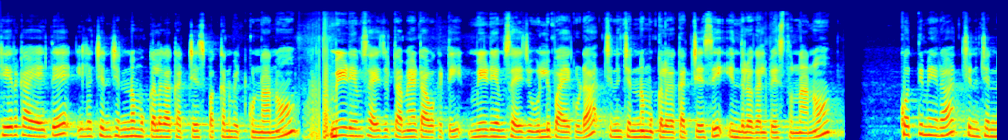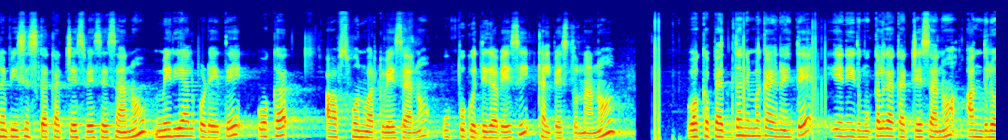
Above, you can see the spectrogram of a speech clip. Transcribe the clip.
కీరకాయ అయితే ఇలా చిన్న చిన్న ముక్కలుగా కట్ చేసి పక్కన పెట్టుకున్నాను. మీడియం సైజు టమాటా ఒకటి మీడియం సైజు ఉల్లిపాయ కూడా చిన్న చిన్న ముక్కలుగా కట్ చేసి ఇందులో కలిపేస్తున్నాను. కొత్తిమీర చిన్న చిన్న పీసెస్గా కట్ చేసి వేసేసాను. మిరియాల పొడి అయితే ఒక హాఫ్ స్పూన్ వరకు వేసాను. ఉప్పు కొద్దిగా వేసి కలిపేస్తున్నాను. ఒక పెద్ద నిమ్మకాయనైతే ఎనిమిది ముక్కలుగా కట్ చేశాను. అందులో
